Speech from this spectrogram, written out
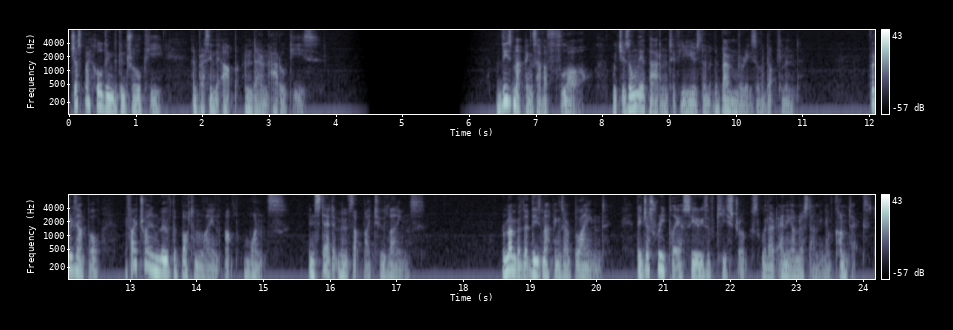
just by holding the control key and pressing the up and down arrow keys. These mappings have a flaw, which is only apparent if you use them at the boundaries of a document. For example, if I try and move the bottom line up once, instead it moves up by two lines. Remember that these mappings are blind. They just replay a series of keystrokes without any understanding of context.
